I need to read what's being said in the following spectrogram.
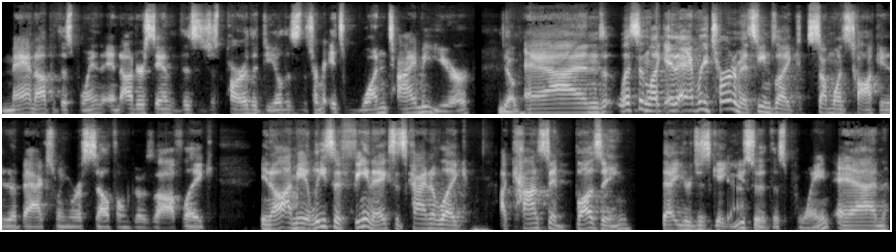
man up at this point and understand that this is just part of the deal. This is the tournament. It's one time a year. Yep. And listen, like at every tournament, it seems like someone's talking in a backswing or a cell phone goes off. Like, you know, I mean, at least at Phoenix, it's kind of like a constant buzzing that you're just getting yeah. used to at this point. And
